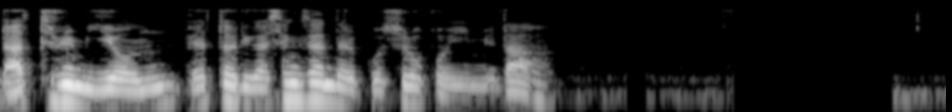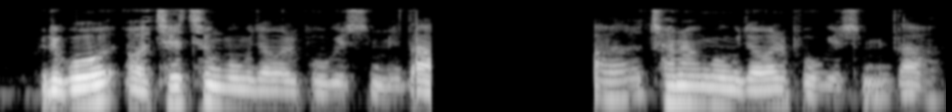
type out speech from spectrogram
나트륨 이온 배터리가 생산될 것으로 보입니다. 그리고 어, 제천 공장을 보고 계십니다. 천안 공장을 보고 계십니다.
